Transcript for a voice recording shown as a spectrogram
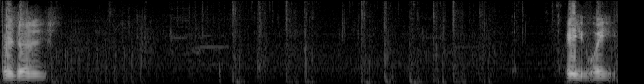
Is. Wait, wait.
